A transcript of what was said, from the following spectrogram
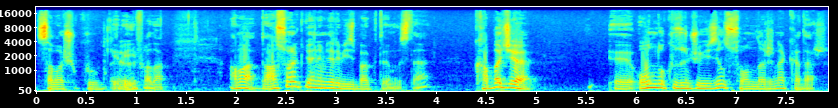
Savaş hukuku gereği Evet. falan. Ama daha sonraki dönemlere biz baktığımızda kabaca e, 19. yüzyıl sonlarına kadar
